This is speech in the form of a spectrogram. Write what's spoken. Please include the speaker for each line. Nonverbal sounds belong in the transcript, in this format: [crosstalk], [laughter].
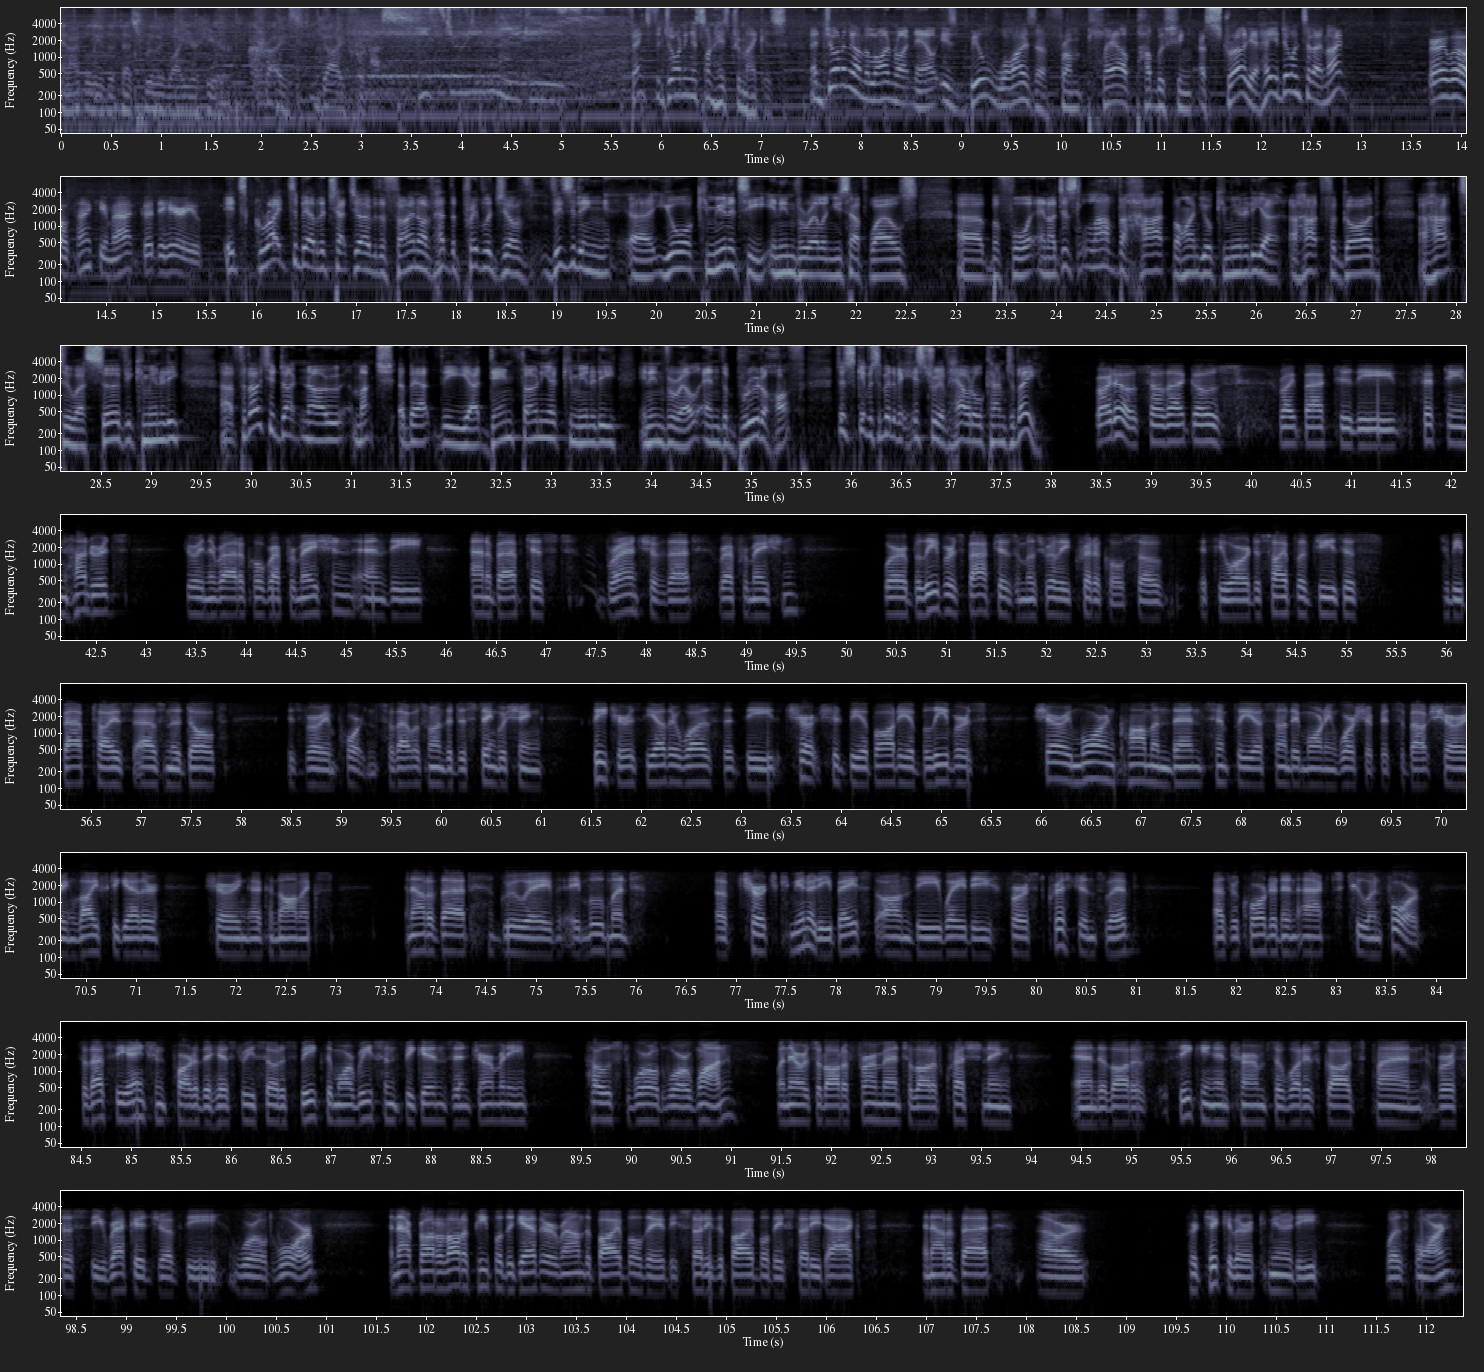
Speaker 1: And I believe that that's really why you're here.
Speaker 2: Christ died for us.
Speaker 3: History Makers.
Speaker 4: Thanks for joining us on History Makers. And joining me on the line right now is Bill Wiser from Plough Publishing Australia. How you doing today, mate?
Speaker 5: Very well, thank you, Matt. Good to hear you.
Speaker 4: It's great to be able to chat to you over the phone. I've had the privilege of visiting uh, your community in Inverell in New South Wales uh, before, and I just love the heart behind your community a, a heart for God, a heart to uh, serve your community. Uh, for those who don't know much about the uh, Danthonia community in Inverell and the Bruderhof, just give us a bit of a history of how it all came to be.
Speaker 5: Righto, so that goes right back to the 1500s during the Radical Reformation and the Anabaptist branch of that Reformation, where believers' baptism was really critical. So if you are a disciple of Jesus, to be baptized as an adult is very important. So that was one of the distinguishing features. The other was that the church should be a body of believers sharing more in common than simply a Sunday morning worship. It's about sharing life together, sharing economics. And out of that grew a, a movement of church community based on the way the first Christians lived, as recorded in Acts 2 and 4. So that's the ancient part of the history, so to speak. The more recent begins in Germany post World War I, when there was a lot of ferment, a lot of questioning, and a lot of seeking in terms of what is God's plan versus the wreckage of the World War. And that brought a lot of people together around the Bible. They, they studied the Bible, they studied Acts, and out of that, our particular community was born.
